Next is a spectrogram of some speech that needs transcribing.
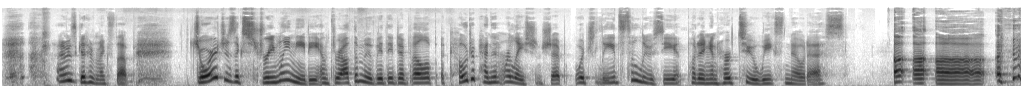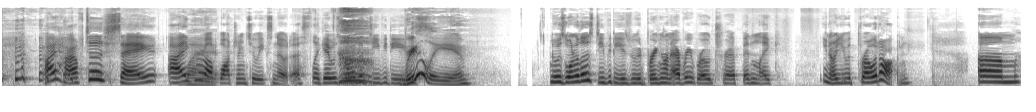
I always get him mixed up. George is extremely needy, and throughout the movie, they develop a codependent relationship, which leads to Lucy putting in her two weeks' notice. Uh uh uh. I have to say, I grew up watching Two Weeks Notice. Like, it was one of the DVDs. really? It was one of those DVDs we would bring on every road trip, and, like, you know, you would throw it on. Um,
